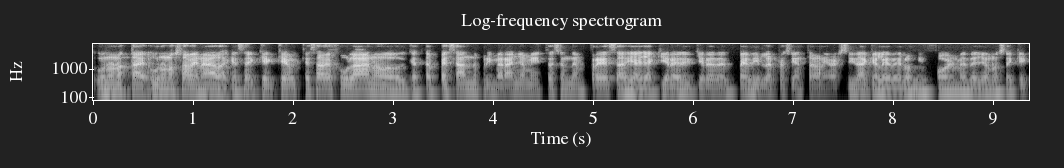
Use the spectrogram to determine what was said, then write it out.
uno no está, uno no sabe nada. ¿Qué, qué, qué- qué sabe fulano que está empezando el primer año de administración de empresas y allá quiere, quiere pedirle al presidente de la universidad que le dé los informes de yo no sé qué?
